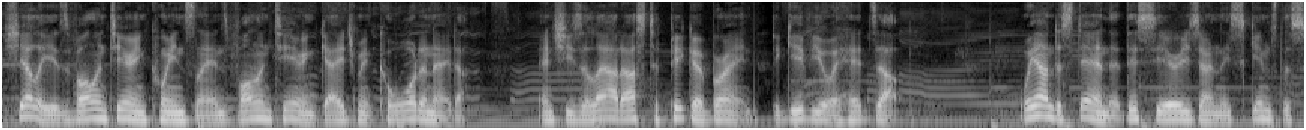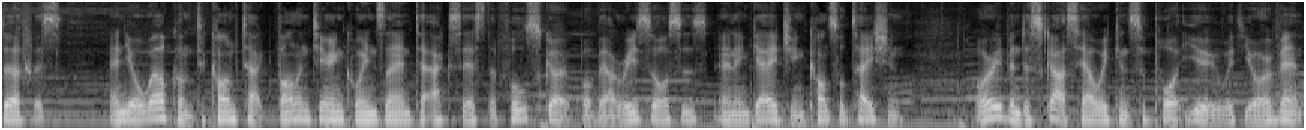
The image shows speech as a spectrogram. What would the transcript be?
Shelley is Volunteering Queensland's Volunteer Engagement Coordinator, and she's allowed us to pick her brain to give you a heads up. We understand that this series only skims the surface, and you're welcome to contact Volunteering Queensland to access the full scope of our resources and engage in consultation, or even discuss how we can support you with your event.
